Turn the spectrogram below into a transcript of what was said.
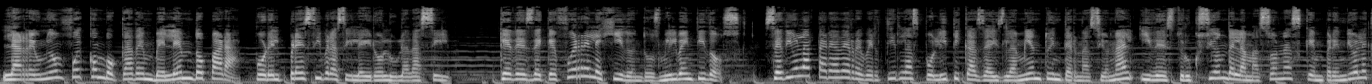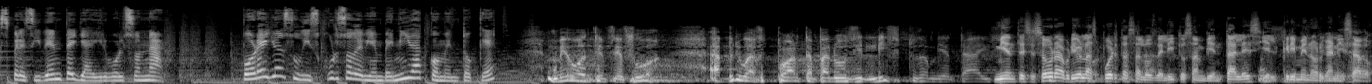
La reunión fue convocada en Belém do Pará por el presi brasileiro Lula da Silva, que desde que fue reelegido en 2022 se dio la tarea de revertir las políticas de aislamiento internacional y destrucción del Amazonas que emprendió el expresidente Jair Bolsonaro. Por ello, en su discurso de bienvenida comentó que. Mi antecesor abrió las puertas a los delitos ambientales y el crimen organizado.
